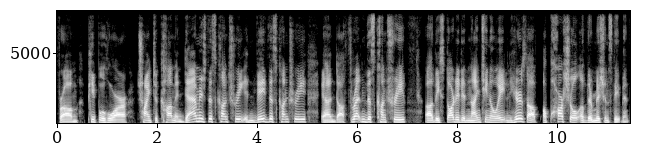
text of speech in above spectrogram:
from people who are trying to come and damage this country, invade this country, and uh, threaten this country. Uh, they started in 1908, and here's a, a partial of their mission statement.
